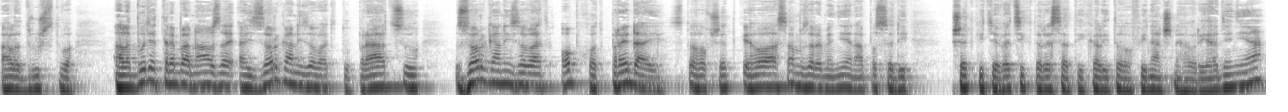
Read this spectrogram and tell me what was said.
ale družstvo, ale bude treba naozaj aj zorganizovať tú prácu, zorganizovať obchod, predaj z toho všetkého a samozrejme nie naposledy všetky tie veci, ktoré sa týkali toho finančného riadenia.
